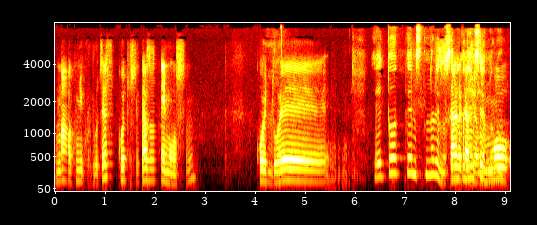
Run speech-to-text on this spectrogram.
малък микропроцесор, който се казва M8, който е... Е, то е, нали, но сега да кажа, M7,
